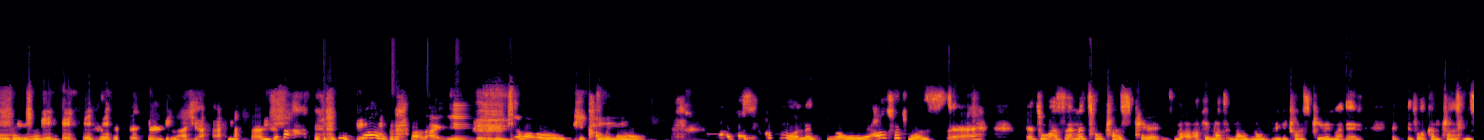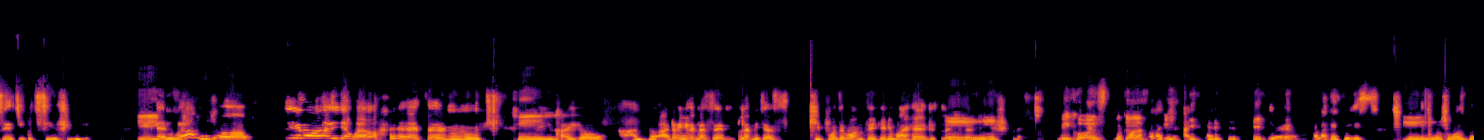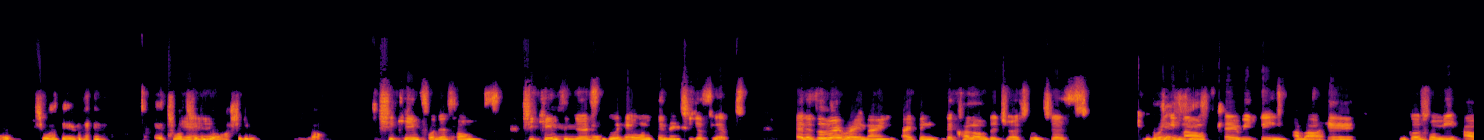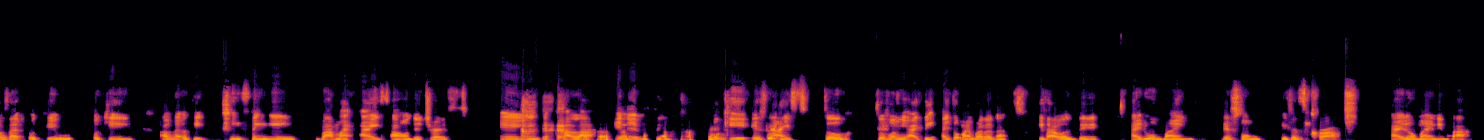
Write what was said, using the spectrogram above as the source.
like, I was like, yo, he coming down. Come on, let no, the outfit was, uh, it was a little transparent. No, okay, not not not really transparent, but then it, it was kind of translucent. You could see through. Yeah, and well, well, you know, yeah, well, it, um, hmm. you can't go. I don't, I don't even listen. Let me just keep whatever I'm thinking in my head. Let, hmm. let me, because because all I, I, yeah, all I can say is she, mm. she was there. She was there. It was yeah. she did well. She did well. She came for the songs. She came yeah. to just do her own thing and she just left. And it was very, very nice. I think the color of the dress was just bringing yes, out yes. everything about her. Because for me, I was like, okay, okay. I was like, okay, she's singing, but my eyes are on the dress and the color and everything. Okay, it's nice. So, so for me, I think I told my brother that if I was there, I don't mind the song. If it's crap, I don't mind it back.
